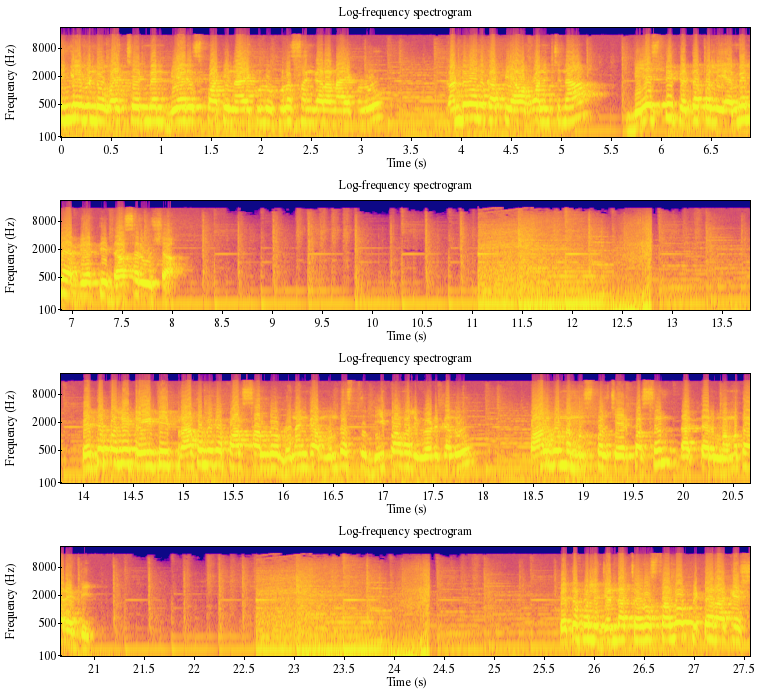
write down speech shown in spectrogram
సింగిల్ విండో వైస్ చైర్మన్ బీఆర్ఎస్ పార్టీ నాయకులు కుల సంఘాల నాయకులు కండువాలు కప్పి ఆహ్వానించిన బీఎస్పీ పెద్దపల్లి ఎమ్మెల్యే అభ్యర్థి దాసరి ఉష. పెద్దపల్లి ట్రైటీ ప్రాథమిక పాఠశాలలో ఘనంగా ముందస్తు దీపావళి వేడుకలు పాల్గొన్న మున్సిపల్ చైర్పర్సన్ డాక్టర్ మమతారెడ్డి. పెద్దపల్లి జెండా చౌరస్తాలో పిట్ట రాకేష్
